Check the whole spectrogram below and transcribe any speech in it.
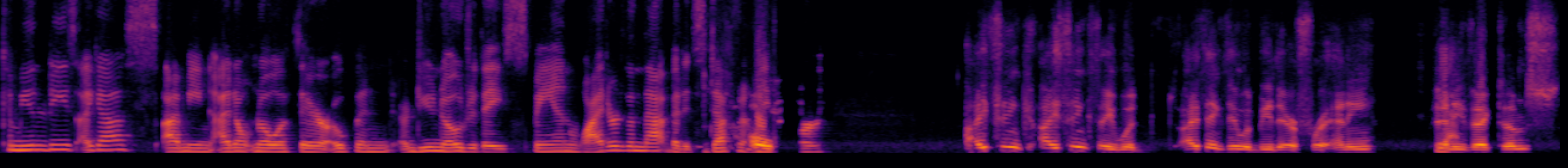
communities, I guess. I mean, I don't know if they're open. Or do you know, do they span wider than that? But it's definitely Oh. for, I think I think they would I think they would be there for any Yeah. any victims.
